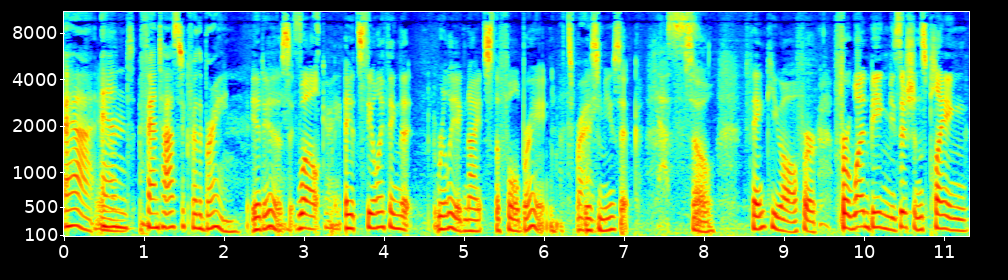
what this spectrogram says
yeah and fantastic for the brain It is. well, great. it's the only thing that really ignites the full brain. That's right. Is music. Yes. So. Thank you all for, for one being musicians playing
